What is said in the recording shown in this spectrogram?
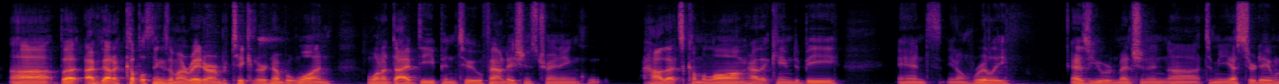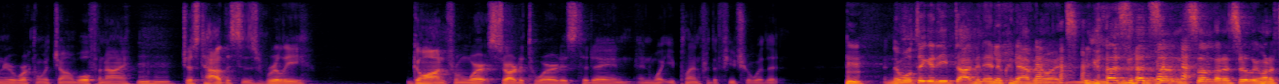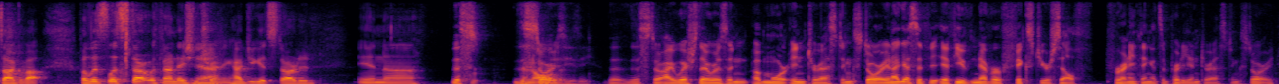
Uh, but I've got a couple things on my radar in particular. Number one, I want to dive deep into foundations training, how that's come along, how that came to be, and you know, really, as you were mentioning uh, to me yesterday when we were working with John Wolf and I, just how this has really gone from where it started to where it is today, and, and what you plan for the future with it. And then we'll take a deep dive into endocannabinoids because that's something, something that I certainly want to talk about. But let's let's start with foundation Yeah. training. How'd you get started in? Uh, This the all story's easy. The the story. I wish there was an, a more interesting story. And I guess if if you've never fixed yourself for anything, it's a pretty interesting story.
